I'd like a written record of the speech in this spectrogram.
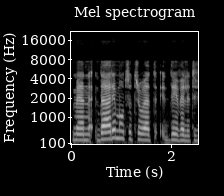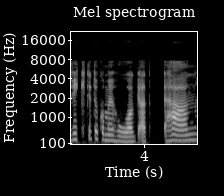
Men däremot så tror jag att det är väldigt viktigt att komma ihåg att han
